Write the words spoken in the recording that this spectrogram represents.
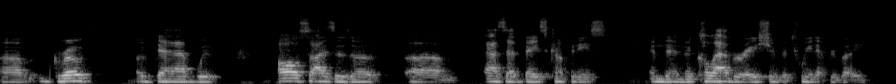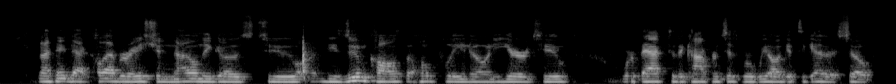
um, growth of DAB with all sizes of um, asset-based companies, and then the collaboration between everybody. And I think that collaboration not only goes to these Zoom calls, but hopefully, you know, in a year or two, we're back to the conferences where we all get together. So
